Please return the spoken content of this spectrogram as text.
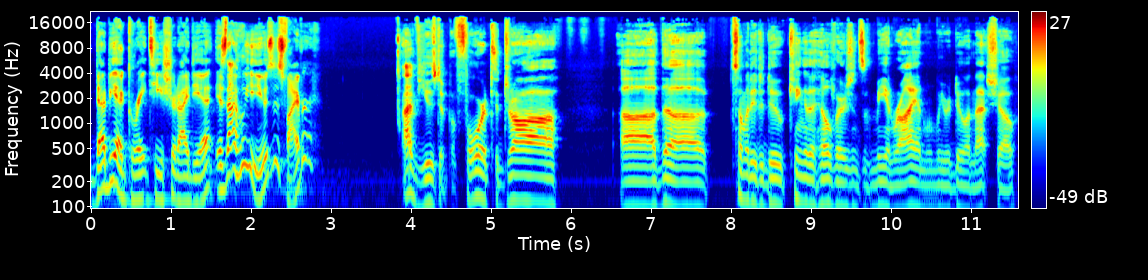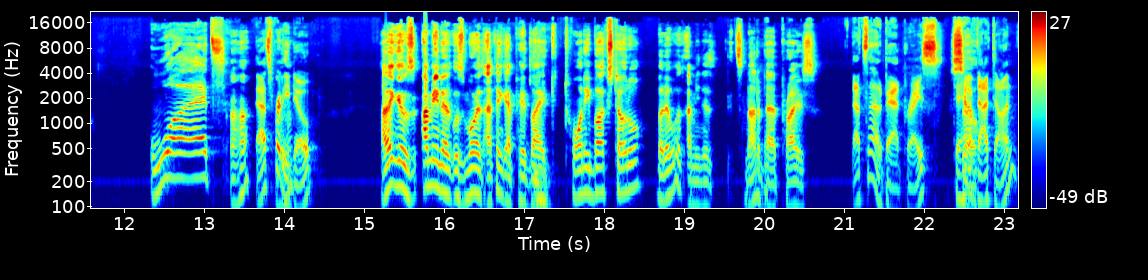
that'd be a great T-shirt idea. Is that who you use? Is Fiverr? I've used it before to draw uh the somebody to do King of the Hill versions of me and Ryan when we were doing that show. What? Uh-huh. That's pretty dope. I think it was I mean it was more I think I paid like 20 bucks total, but it was I mean it's, it's not a bad price. That's not a bad price to So- have that done.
